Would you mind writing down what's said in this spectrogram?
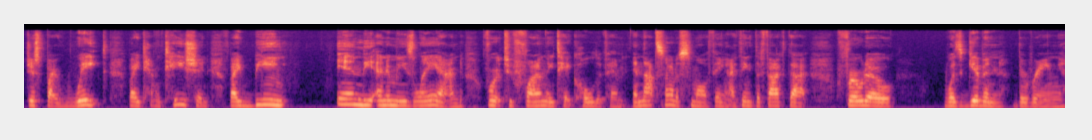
just by weight by temptation by being in the enemy's land for it to finally take hold of him and that's not a small thing i think the fact that frodo was given the ring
